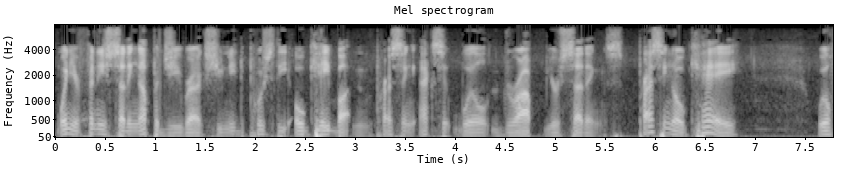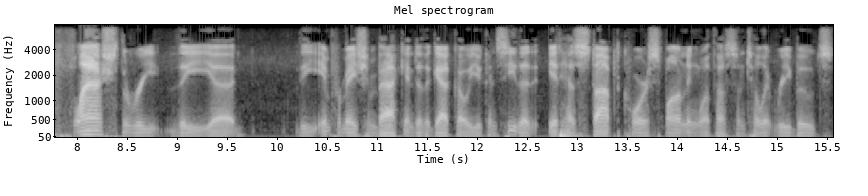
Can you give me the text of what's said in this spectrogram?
When you're finished setting up a GREX, you need to push the OK button. Pressing exit will drop your settings. Pressing OK will flash the the uh, the information back into the gecko. You can see that it has stopped corresponding with us until it reboots.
